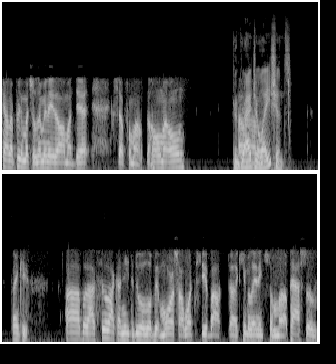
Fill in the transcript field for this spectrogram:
kind of pretty much eliminated all my debt except for my the home I own. Congratulations. Um, thank you. Uh, but I feel like I need to do a little bit more, so I want to see about uh, accumulating some uh, passive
